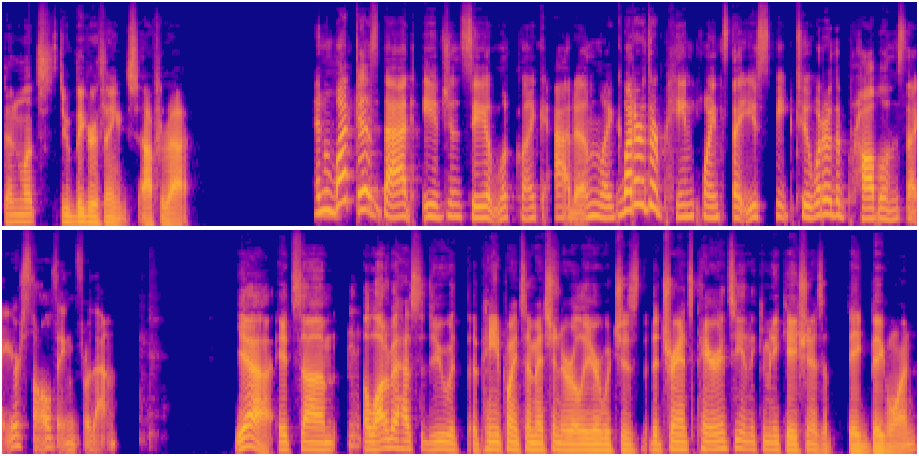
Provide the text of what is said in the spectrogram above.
then let's do bigger things after that. And what does that agency look like, Adam? Like, what are their pain points that you speak to? What are the problems that you're solving for them? Yeah, it's um a lot of it has to do with the pain points I mentioned earlier, which is the transparency and the communication is a big, big one.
